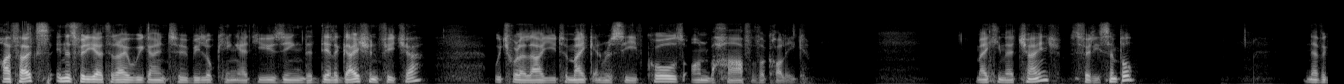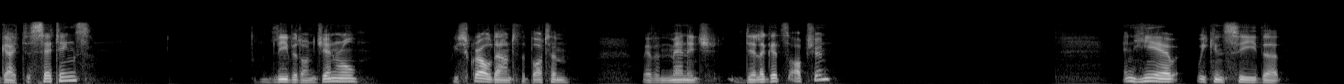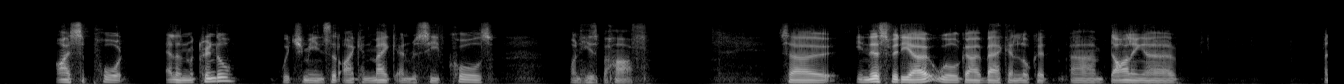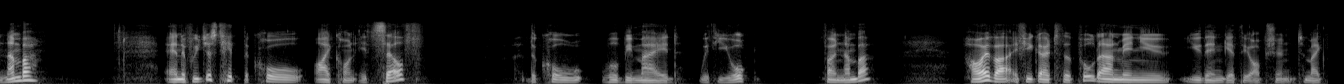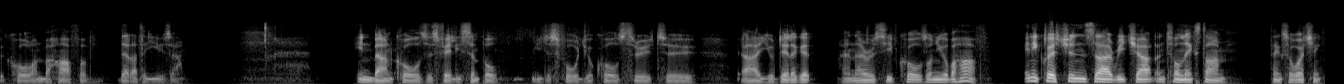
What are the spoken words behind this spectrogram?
Hi folks, in this video today we're going to be looking at using the delegation feature which will allow you to make and receive calls on behalf of a colleague. Making that change is fairly simple. Navigate to settings, leave it on general. If we scroll down to the bottom we have a manage delegates option and here we can see that I support Alan McCrindle which means that I can make and receive calls on his behalf. So in this video, we'll go back and look at um, dialing a, a number. And if we just hit the call icon itself, the call will be made with your phone number. However, if you go to the pull down menu, you then get the option to make the call on behalf of that other user. Inbound calls is fairly simple. You just forward your calls through to uh, your delegate and they receive calls on your behalf. Any questions, uh, reach out. Until next time, thanks for watching.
